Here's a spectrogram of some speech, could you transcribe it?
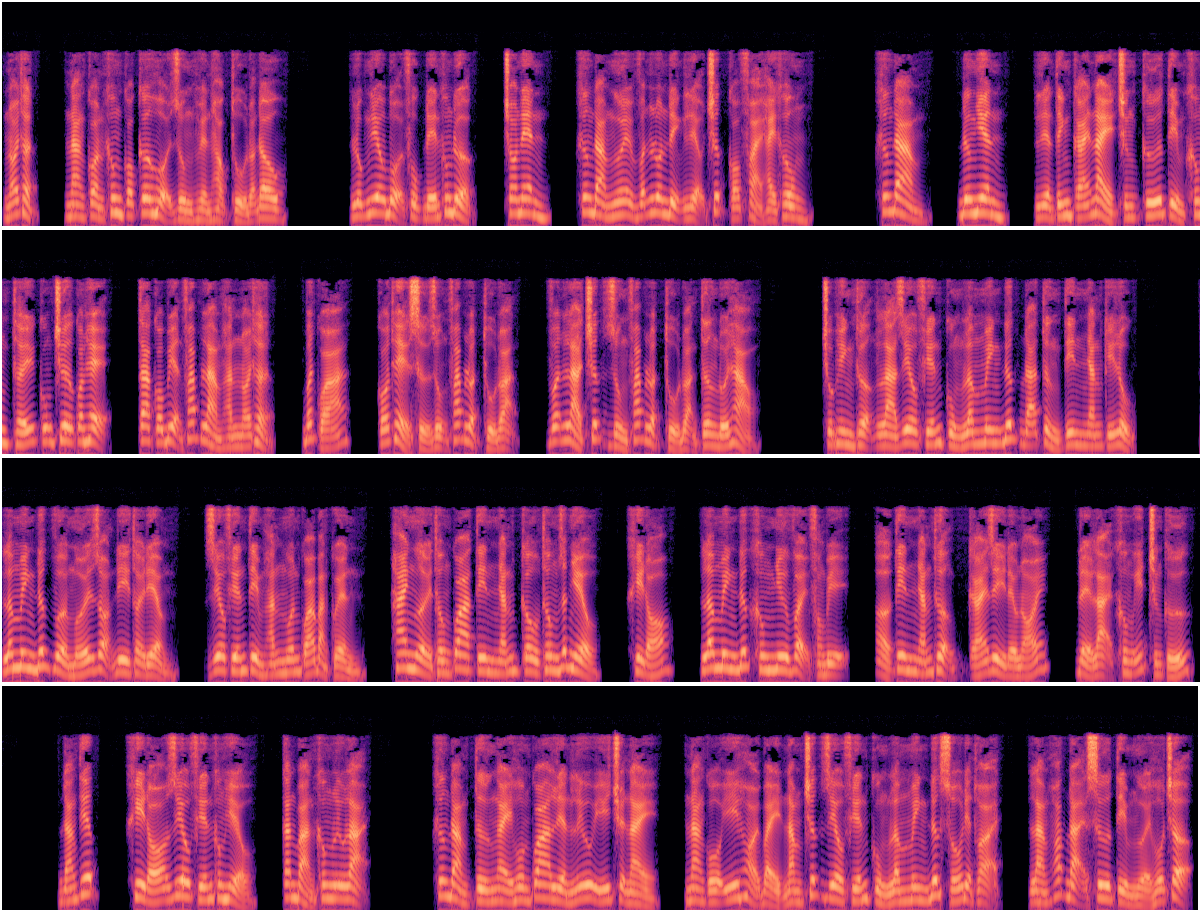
Nói thật, nàng còn không có cơ hội dùng huyền học thủ đoạn đâu. Lục Niêu bội phục đến không được, cho nên, Khương Đàm ngươi vẫn luôn định liệu trước có phải hay không. Khương Đàm, đương nhiên, liền tính cái này chứng cứ tìm không thấy cũng chưa quan hệ, ta có biện pháp làm hắn nói thật, bất quá, có thể sử dụng pháp luật thủ đoạn, vẫn là trước dùng pháp luật thủ đoạn tương đối hảo. Chụp hình thượng là Diêu Phiến cùng Lâm Minh Đức đã từng tin nhắn ký lục. Lâm Minh Đức vừa mới dọn đi thời điểm, Diêu Phiến tìm hắn muốn quá bản quyền, hai người thông qua tin nhắn câu thông rất nhiều, khi đó, Lâm Minh Đức không như vậy phòng bị, ở tin nhắn thượng cái gì đều nói, để lại không ít chứng cứ. Đáng tiếc, khi đó Diêu Phiến không hiểu, căn bản không lưu lại. Khương Đàm từ ngày hôm qua liền lưu ý chuyện này, nàng cố ý hỏi 7 năm trước Diêu Phiến cùng Lâm Minh Đức số điện thoại, làm Hoắc đại sư tìm người hỗ trợ.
